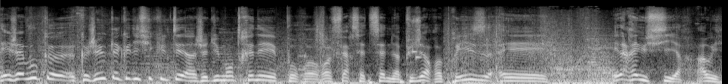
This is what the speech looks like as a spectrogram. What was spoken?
Et j'avoue que, j'ai eu quelques difficultés. Hein. J'ai dû m'entraîner pour refaire cette scène à plusieurs reprises et, et la réussir. Ah oui.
